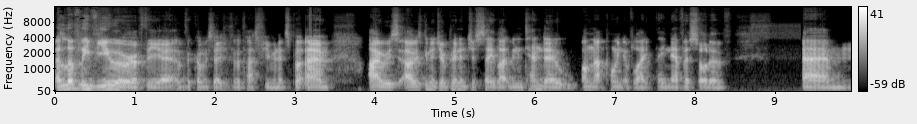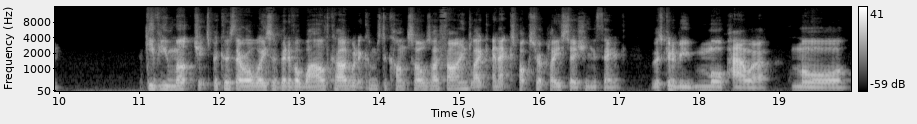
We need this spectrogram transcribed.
a lovely viewer of the uh, of the conversation for the past few minutes. But um, I was I was going to jump in and just say like Nintendo on that point of like they never sort of um give you much. It's because they're always a bit of a wild card when it comes to consoles. I find like an Xbox or a PlayStation, you think there's going to be more power, more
